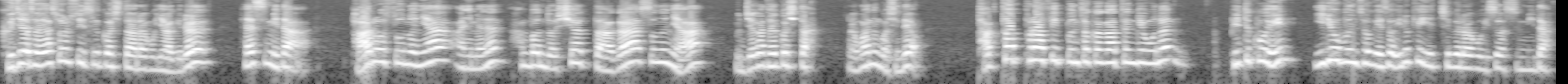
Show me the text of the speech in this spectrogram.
그제서야 쏠 수 있을 것이다 라고 이야기를 했습니다. 바로 쏘느냐 아니면은 한 번 더 쉬었다가 쏘느냐 문제가 될 것이다 라고 하는 것인데요. 닥터 프라핏 분석가 같은 경우는 비트코인 일요 분석에서 이렇게 예측을 하고 있었습니다.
